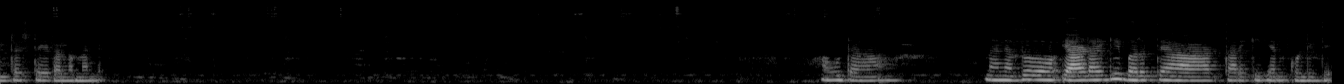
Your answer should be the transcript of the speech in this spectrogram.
ಇಂಟ್ರೆಸ್ಟೇ ಇರಲ್ಲ ಆಮೇಲೆ ಹೌದಾ? ನಾನು ಅದು ಆಗಿ ಬರುತ್ತೆ ಆರು ತಾರೀಕಿಗೆ ಅಂದ್ಕೊಂಡಿದ್ದೆ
